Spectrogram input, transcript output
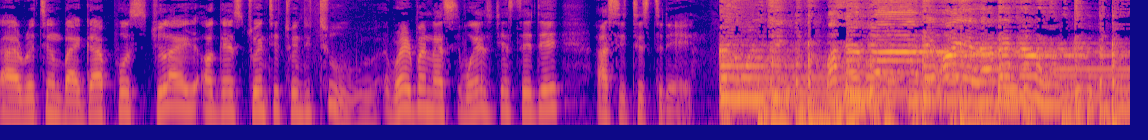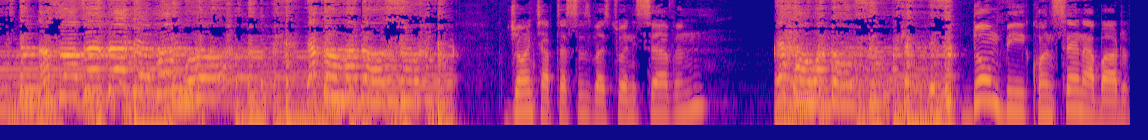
uh, written by Guide Post, July, August 2022. Relevant as was yesterday as it is today. John chapter 6, verse 27. Don't be concerned about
